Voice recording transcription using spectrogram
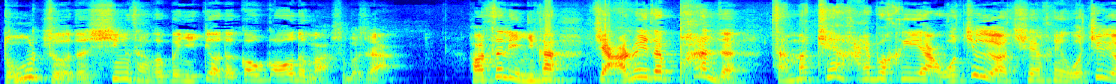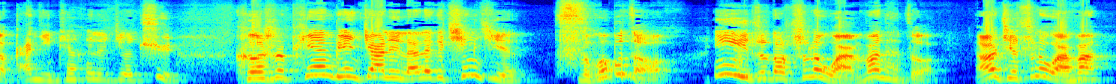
读者的心才会被你吊得高高的嘛，是不是啊？好，这里你看贾瑞在盼着，怎么天还不黑呀、我就要天黑，我就要赶紧天黑了就要去。可是偏偏家里来了个亲戚，死活不走。一直到吃了晚饭才走，而且吃了晚饭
